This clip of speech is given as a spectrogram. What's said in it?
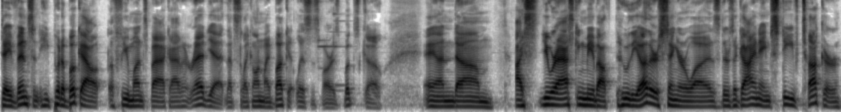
Dave Vincent, he put a book out a few months back. I haven't read yet. That's like on my bucket list as far as books go. And um, I, you were asking me about who the other singer was. There's a guy named Steve Tucker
